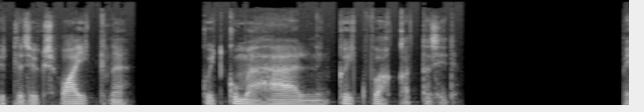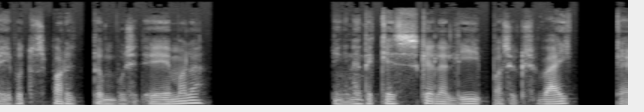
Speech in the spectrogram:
ütles üks vaikne kuid kume hääl ning kõik vahkatasid. peibutuspardid tõmbusid eemale ning nende keskele liipas üks väike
